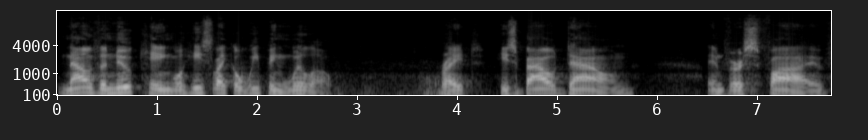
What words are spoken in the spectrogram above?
Now, the new king, well, he's like a weeping willow, right? He's bowed down in verse 5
